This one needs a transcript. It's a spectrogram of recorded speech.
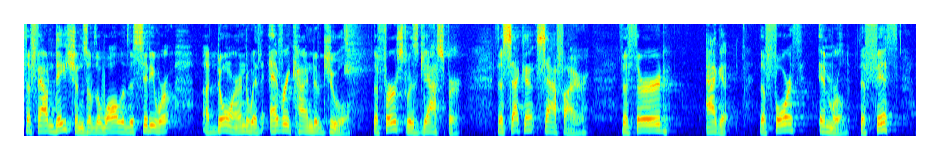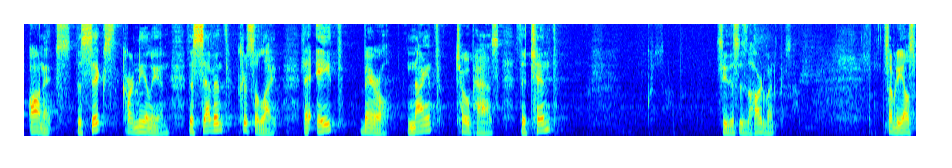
The foundations of the wall of the city were adorned with every kind of jewel. The first was jasper, the second, sapphire, the third, agate, the fourth, emerald, the fifth, onyx, the sixth, carnelian, the seventh, chrysolite, the eighth, beryl ninth, topaz. The tenth, see, this is the hard one. Somebody else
